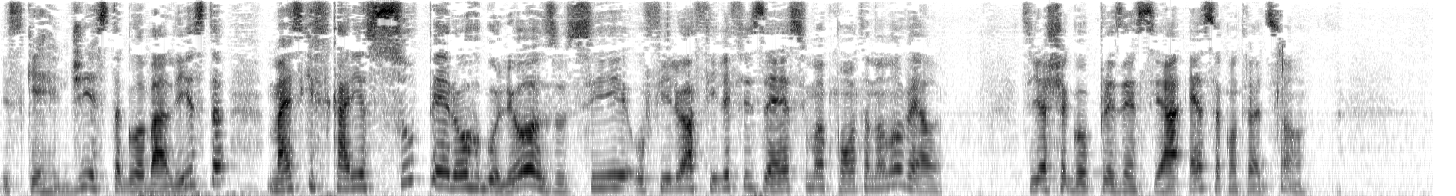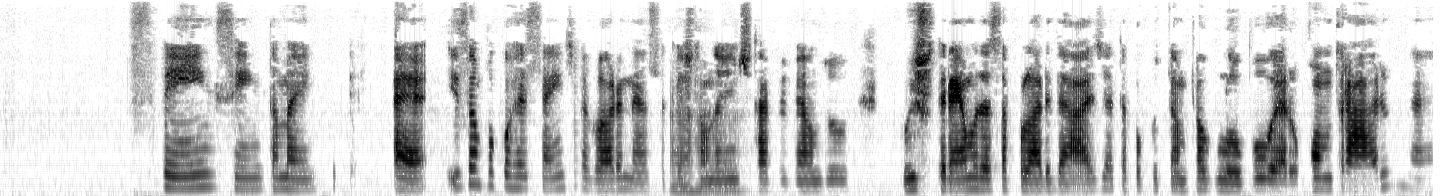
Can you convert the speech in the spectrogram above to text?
esquerdista, globalista, mas que ficaria super orgulhoso se o filho ou a filha fizesse uma ponta na novela. Você já chegou a presenciar essa contradição? Sim, sim, também. É, isso é um pouco recente agora, né? Essa questão uhum. da gente estar tá vivendo o extremo dessa polaridade. Até pouco tempo a Globo era o contrário, né?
